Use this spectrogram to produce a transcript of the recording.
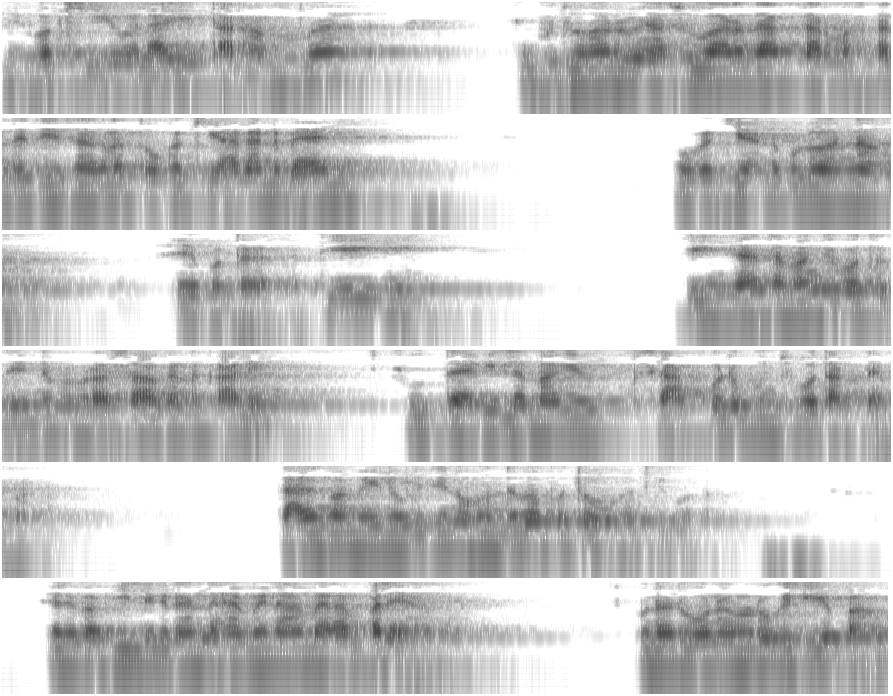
මේවා කියවලා ඒ තරම්ම බුදුහාරුවේ 84000ක් ධර්මස්කන්ධය දේශනා කළත් ඕක කියාගන්න බෑනේ. ඕක කියන්න පුළුවන් නම් ඒ පොත තියෙයිනේ. ජීවිතය තමන්ගේ පොත දෙන්න මම රස්සාව කරන කාලේ සුද්ධ ඇවිල්ලා මගේ ශාක්කුවට පුංචි පොතක් දැම්මා. දායකව මේ ලෝකේ තියෙන හොඳම පොත ඕක කිව්වා. එලක ෆීල්ඩ් එකට යනලා හැම වෙලාවෙම අරන්පලයන්. උනට ඕනනට ඔක ලියපන්.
